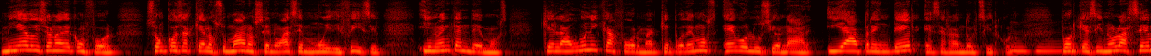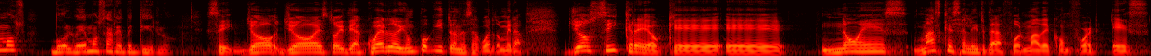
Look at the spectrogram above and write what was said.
Miedo y zona de confort son cosas que a los humanos se nos hacen muy difícil. Y no entendemos que la única forma que podemos evolucionar y aprender es cerrando el círculo. Porque si no lo hacemos, volvemos a repetirlo. Sí, yo, yo estoy de acuerdo y un poquito en desacuerdo. Mira, yo sí creo que eh, no es más que salir de la forma de confort, es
